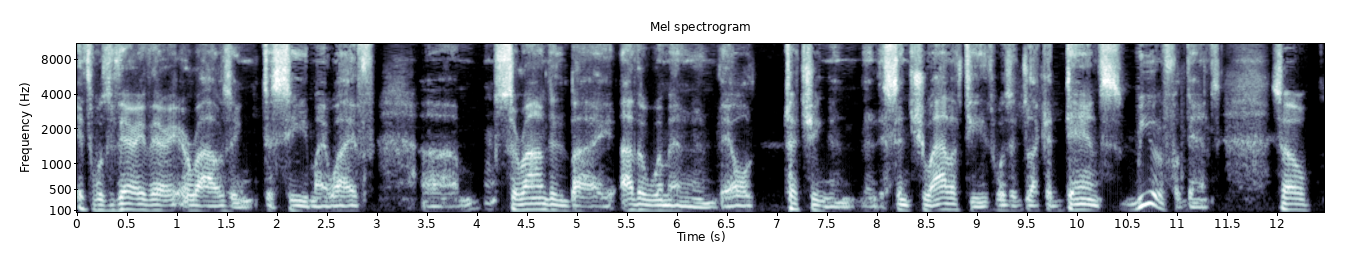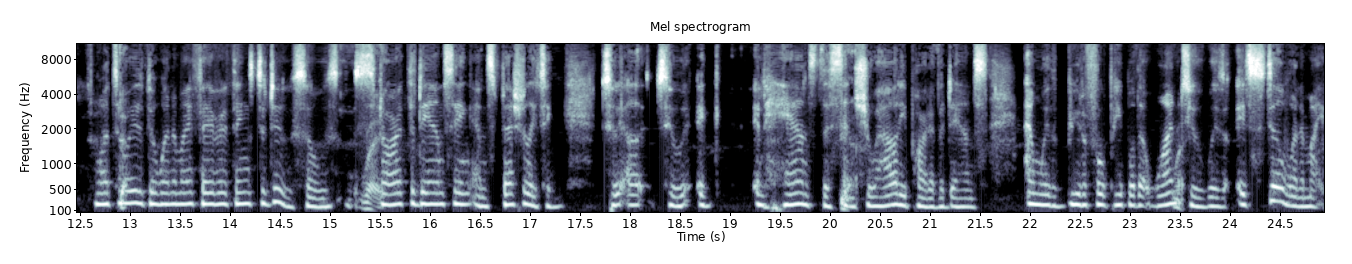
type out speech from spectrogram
it was very, very arousing to see my wife um, surrounded by other women, and they all touching and, and the sensuality. It was a, like a dance, beautiful dance. So well, it's always been one of my favorite things to do. So start right. the dancing, and especially to to uh, to enhance the sensuality yeah. part of a dance, and with beautiful people that want right. to. Was it's still one of my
